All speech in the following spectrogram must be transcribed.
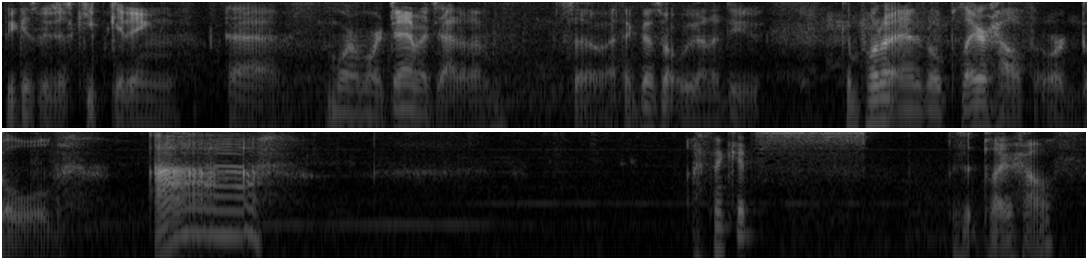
Because we just keep getting uh, more and more damage out of them. So I think that's what we want to do. Component Anvil, player health, or gold. Ah. I think it's... Is it player health?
